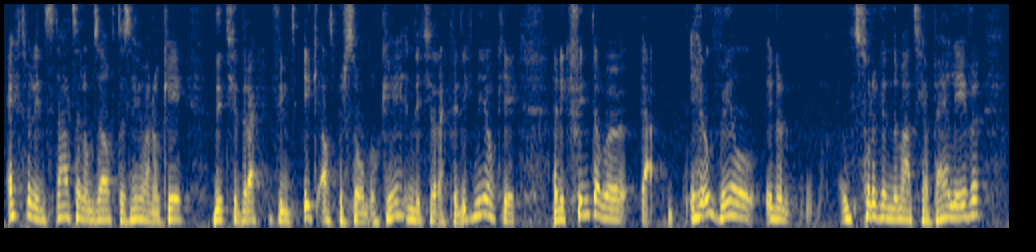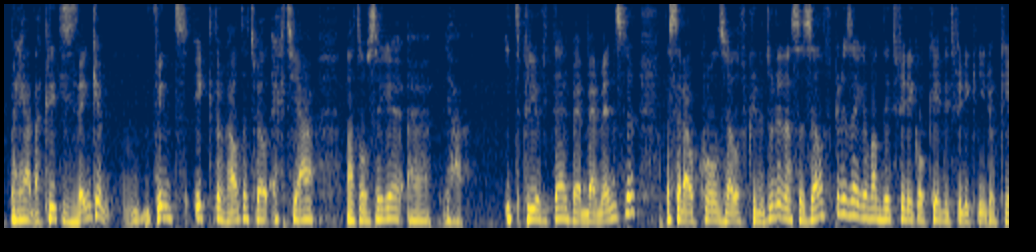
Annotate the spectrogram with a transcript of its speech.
echt wel in staat zijn om zelf te zeggen van oké, dit gedrag vind ik als persoon oké en dit gedrag vind ik niet oké. En ik vind dat we ja, heel veel in een ontzorgende maatschappij leven, maar ja, dat kritisch denken vind ik nog altijd wel echt, ja, laten we zeggen, eh, ja, iets prioritair bij, bij mensen, dat ze dat ook gewoon zelf kunnen doen. En dat ze zelf kunnen zeggen van dit vind ik oké, dit vind ik niet oké.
